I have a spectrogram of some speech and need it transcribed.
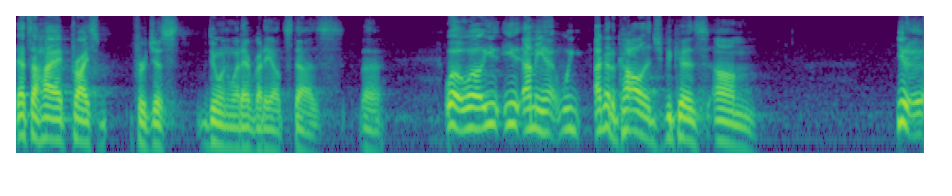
that's a high price for just doing what everybody else does. Well, well, I mean, we, I go to college because, um, you know,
